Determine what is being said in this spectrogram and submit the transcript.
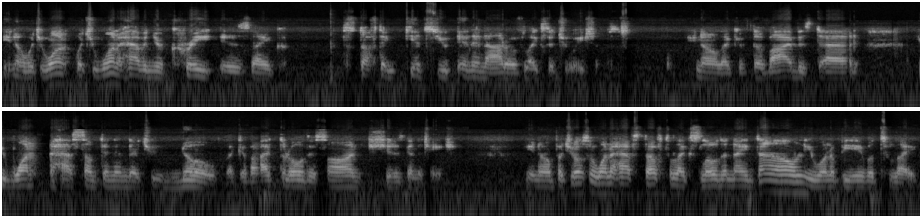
you know what you want. What you want to have in your crate is like stuff that gets you in and out of like situations. You know, like if the vibe is dead, you want to have something in that you know, like if I throw this on, shit is gonna change. You know, but you also want to have stuff to like slow the night down. You want to be able to like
